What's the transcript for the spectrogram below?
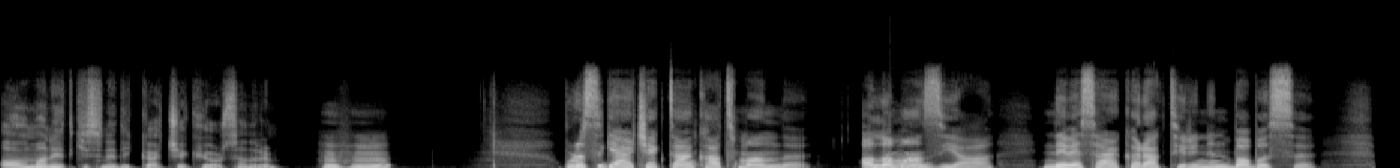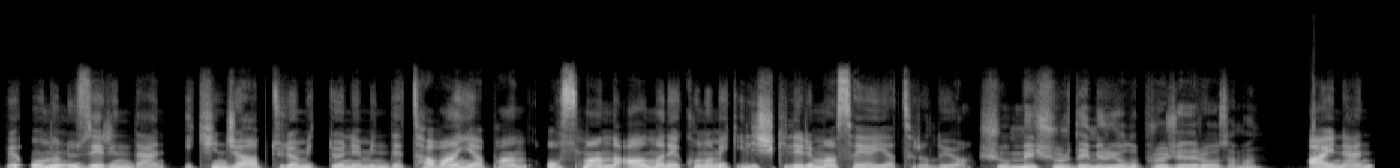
Alman etkisine dikkat çekiyor sanırım. Hı hı. Burası gerçekten katmanlı. Alaman Ziya, Neveser karakterinin babası ve onun üzerinden 2. Abdülhamit döneminde tavan yapan Osmanlı-Alman ekonomik ilişkileri masaya yatırılıyor. Şu meşhur demiryolu projeleri o zaman. Aynen,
